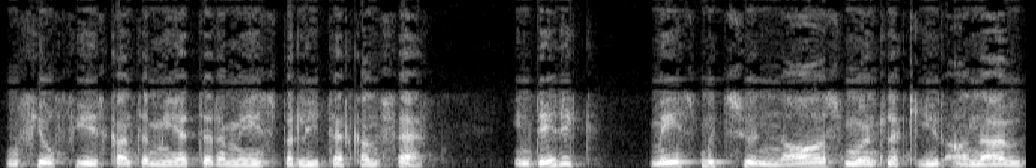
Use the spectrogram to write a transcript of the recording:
hoeveel vierkante meter 'n mens per liter kan verf. En Derek, mens moet so naas moontlik hier aanhou.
